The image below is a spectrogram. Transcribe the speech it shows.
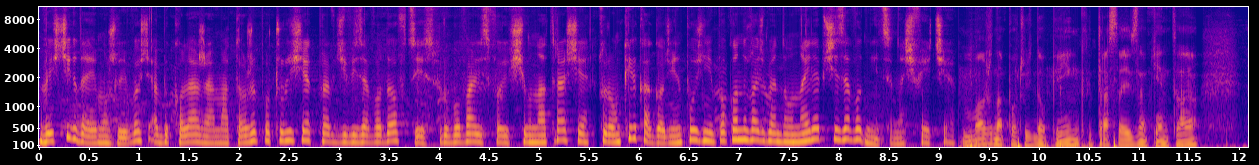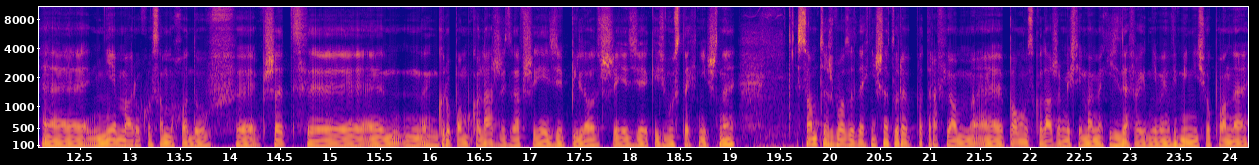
Wyścig daje możliwość, aby kolarze amatorzy poczuli się jak prawdziwi zawodowcy i spróbowali swoich sił na trasie, którą kilka godzin później pokonywać będą najlepsi zawodnicy na świecie. Można poczuć doping, trasa jest zamknięta, nie ma ruchu samochodów. Przed grupą kolarzy zawsze jedzie pilot, czy jedzie jakiś wóz techniczny. Są też wozy techniczne, które potrafią pomóc kolarzom, jeśli mam jakiś defekt, nie wiem, wymienić oponę,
